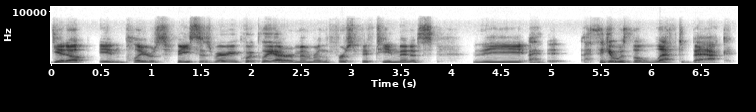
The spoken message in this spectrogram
get up in players' faces very quickly. I remember in the first 15 minutes, the I, think it was the left back,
